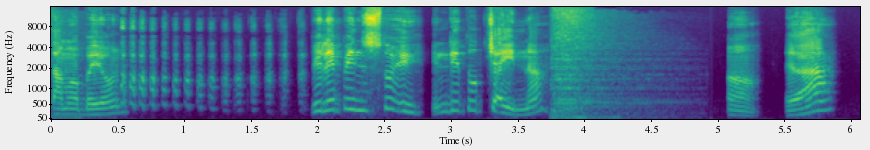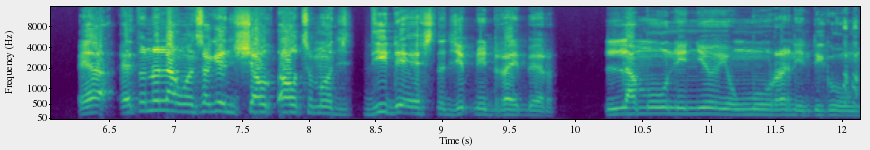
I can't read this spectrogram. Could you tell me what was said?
Tama ba yon? Philippines to eh. Hindi to China. Ah, yeah? Kaya, eto na lang, once again, shout out sa mga DDS na jeepney driver. Lamunin nyo yung mura ni Digong.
